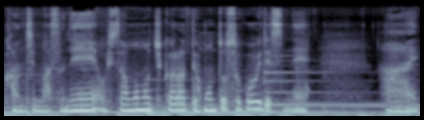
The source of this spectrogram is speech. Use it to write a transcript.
感じますね。お日様の力ってほんとすごいですね。はい。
